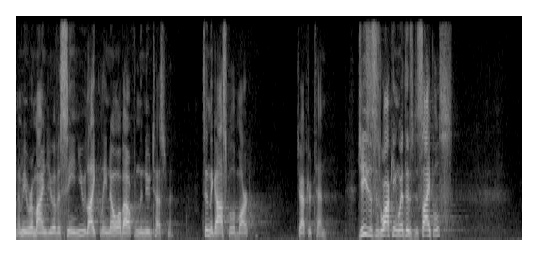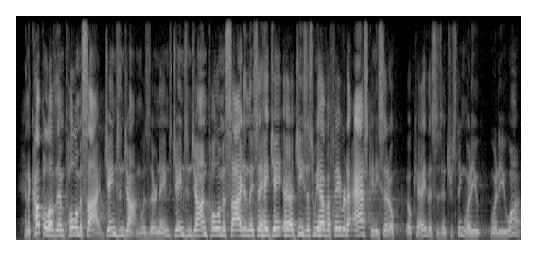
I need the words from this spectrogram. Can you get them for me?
Let me remind you of a scene you likely know about from the New Testament. It's in the Gospel of Mark, chapter 10. Jesus is walking with his disciples, and a couple of them pull him aside. James and John was their names. James and John pull him aside, and they say, Hey, J- uh, Jesus, we have a favor to ask. And he said, Okay, this is interesting. What do, you, what do you want?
